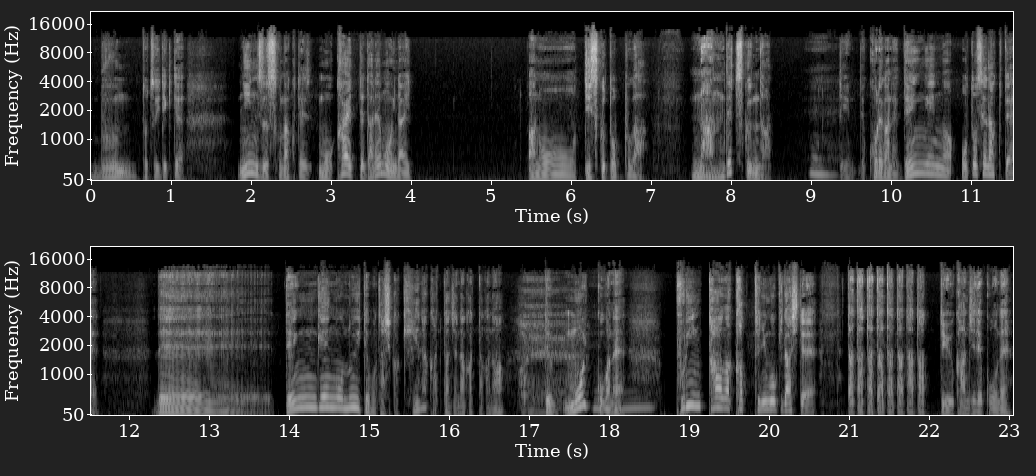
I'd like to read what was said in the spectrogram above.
ブンとついてきて、人数少なくて、もう帰って誰もいない、あのーディスクトップが、なんでつくんだっていうんで、これがね、電源が落とせなくて、で、電源を抜いても確か消えなかったんじゃなかったかな。で、もう一個がね、プリンターが勝手に動き出して、ダダダダダダダダっていう感じでこうね、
